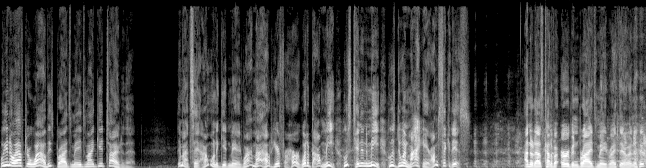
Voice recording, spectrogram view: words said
Well, you know, after a while, these bridesmaids might get tired of that. They might say, I want to get married. Why am I out here for her? What about me? Who's tending to me? Who's doing my hair? I'm sick of this. I know that was kind of an urban bridesmaid right there.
